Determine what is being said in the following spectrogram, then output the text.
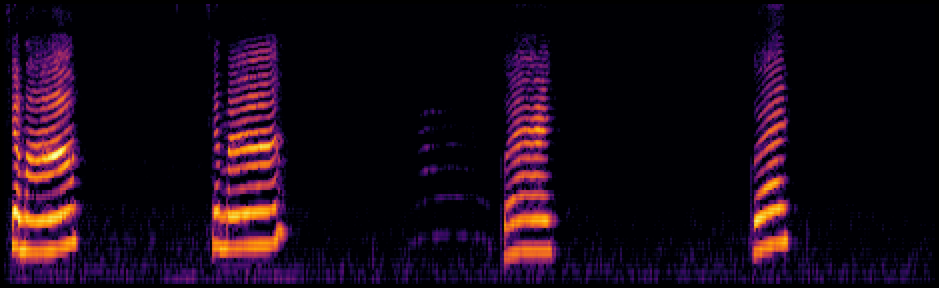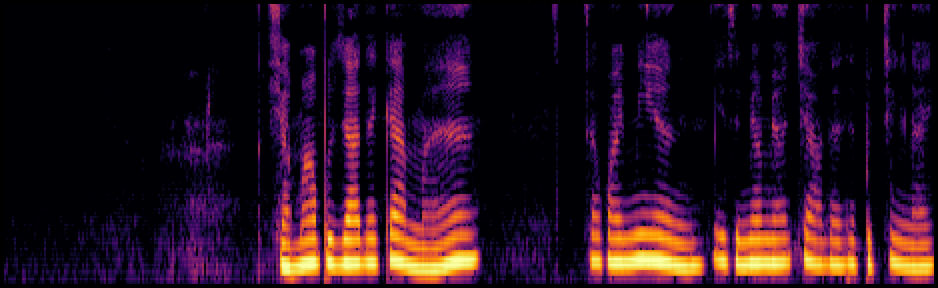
小猫，小马，乖，乖。小猫不知道在干嘛，在外面一直喵喵叫，但是不进来。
